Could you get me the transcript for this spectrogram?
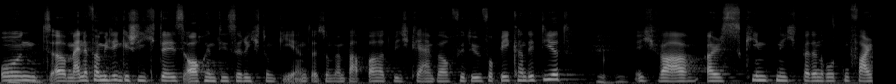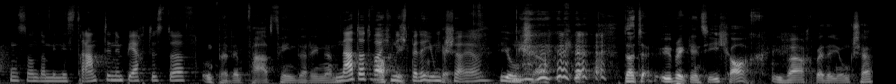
Und äh, meine Familiengeschichte ist auch in diese Richtung gehend. Also mein Papa hat, wie ich klein war, auch für die ÖVP kandidiert. Mhm. Ich war als Kind nicht bei den Roten Falken, sondern Ministrantin in Berchtesdorf. Und bei den Pfadfinderinnen? Na, dort war ich nicht, bei der okay. Jungschau, ja. Jungschau, okay. dort, übrigens, ich auch. Ich war auch bei der Jungschau,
